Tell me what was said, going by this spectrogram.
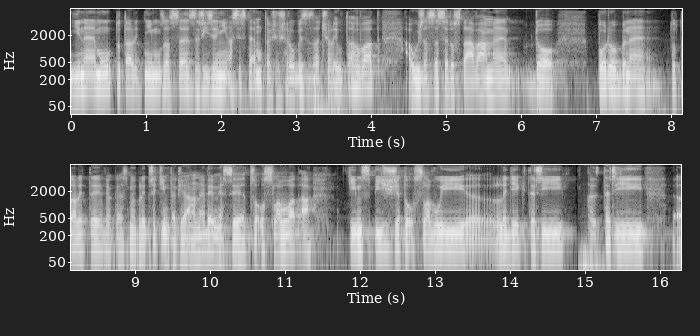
jinému totalitnímu zase zřízení a systému, takže šrouby se začaly utahovat a už zase se dostáváme do podobné totality, v jaké jsme byli předtím. Takže já nevím, jestli je co oslavovat a tím spíš, že to oslavují eh, lidi, kteří kteří eh,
